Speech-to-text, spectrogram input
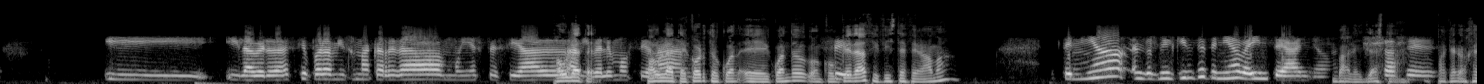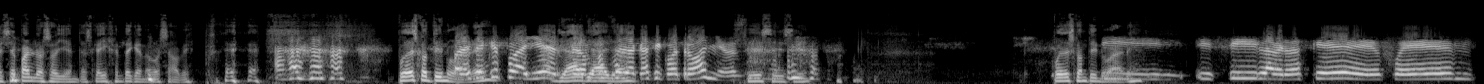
Y, y la verdad es que para mí es una carrera muy especial a nivel emocional. Paula, te corto. Eh, ¿Cuándo, con, qué edad hiciste Cegama? Tenía, en 2015 tenía 20 años. Vale, ya está. Para que lo sepan los oyentes, que hay gente que no lo sabe. Puedes continuar. Parece ¿eh? que fue ayer, pero ya, han pasado ya. casi cuatro años. Sí, sí, sí. Puedes continuar. Y, ¿eh? y sí, la verdad es que fue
